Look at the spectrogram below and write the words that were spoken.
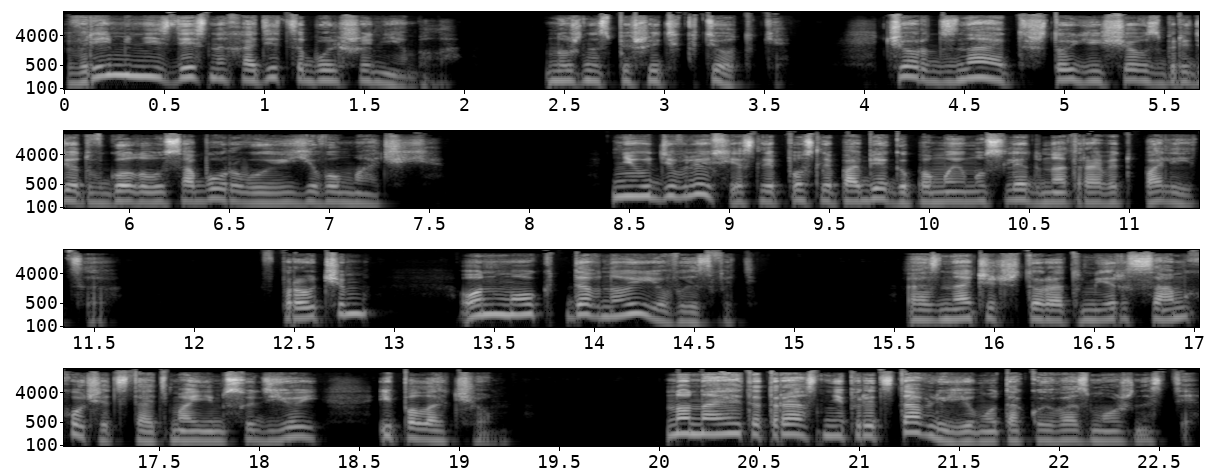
Времени здесь находиться больше не было. Нужно спешить к тетке. Черт знает, что еще взбредет в голову Сабурову и его мачехе. Не удивлюсь, если после побега по моему следу натравят полицию. Впрочем, он мог давно ее вызвать. А значит, что Ратмир сам хочет стать моим судьей и палачом. Но на этот раз не представлю ему такой возможности.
